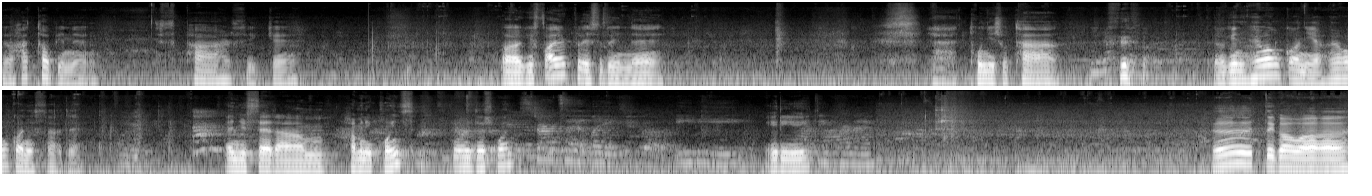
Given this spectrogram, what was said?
핫tub이네. 스파 할 수 있게. 아, 여기 파이어플레이스도 있네. 야, 돈이 좋다. 여긴 회원권이야. 회원권 있어야 돼. And you said um how many points for this one? Starts at like 88. 88. I think for now. 으 뜨거워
